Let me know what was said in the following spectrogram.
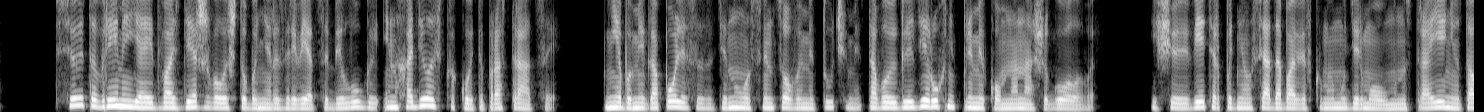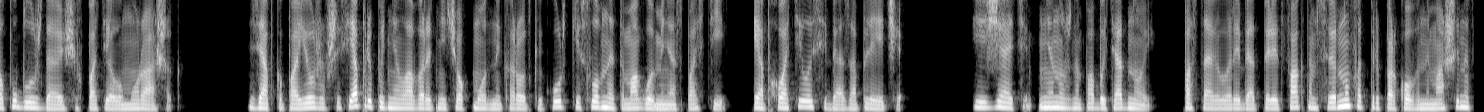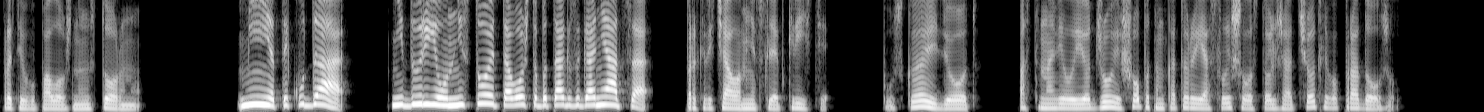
Все это время я едва сдерживалась, чтобы не разреветься белугой, и находилась в какой-то прострации. Небо мегаполиса затянуло свинцовыми тучами, того и гляди рухнет прямиком на наши головы. Еще и ветер поднялся, добавив к моему дерьмовому настроению толпу блуждающих по телу мурашек. Зябко поежившись, я приподняла воротничок модной короткой куртки, словно это могло меня спасти, и обхватила себя за плечи. «Езжайте, мне нужно побыть одной», — поставила ребят перед фактом, свернув от припаркованной машины в противоположную сторону. «Мия, ты куда? Не дури, он не стоит того, чтобы так загоняться!» — прокричала мне вслед Кристи. «Пускай идет», Остановил ее Джо и шепотом, который я слышала столь же отчетливо, продолжил.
